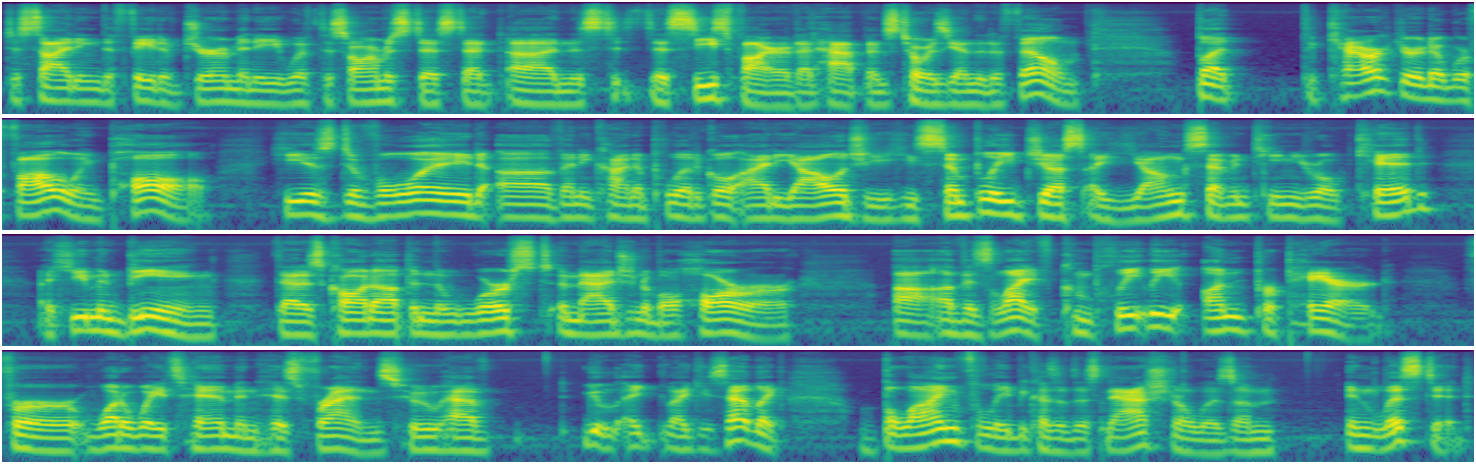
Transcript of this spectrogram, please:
deciding the fate of Germany with this armistice that uh, and this, this ceasefire that happens towards the end of the film. But the character that we're following, Paul, he is devoid of any kind of political ideology. He's simply just a young 17 year old kid, a human being that is caught up in the worst imaginable horror uh, of his life, completely unprepared for what awaits him and his friends who have, like, like you said, like blindly because of this nationalism enlisted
